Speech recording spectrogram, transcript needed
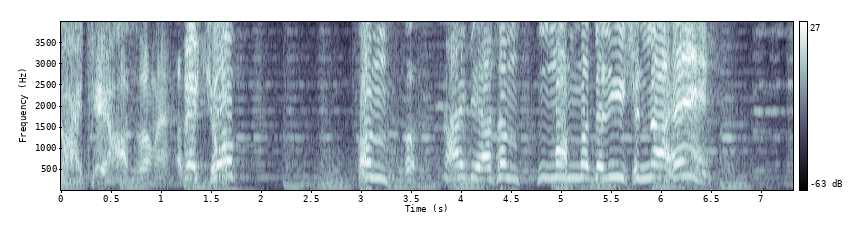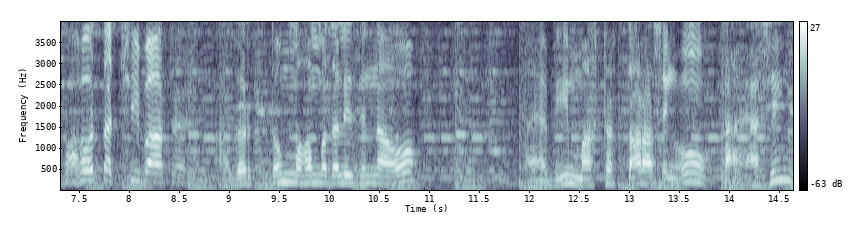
कायदे आज़म है। अबे चुप। हम कायदे आज़म मोहम्मद अली जिन्ना हैं। बहुत अच्छी बात है। अगर तुम मोहम्मद अली जिन्ना हो मैं भी मास्टर तारा सिंह हूँ। तारा सिंह?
